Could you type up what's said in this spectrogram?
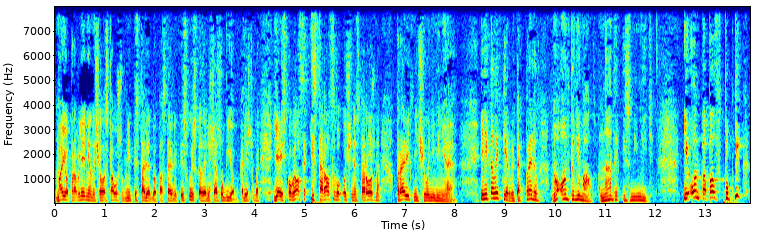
мое правление началось с того, чтобы мне пистолет бы поставили к виску и сказали, сейчас убьем. Конечно бы я испугался и старался бы очень осторожно править, ничего не меняя. И Николай I так правил, но он понимал, надо изменить. И он попал в тупик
